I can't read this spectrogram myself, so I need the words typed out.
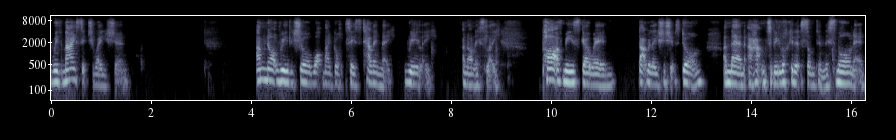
with my situation, I'm not really sure what my gut is telling me, really and honestly. Part of me is going, that relationship's done. And then I happened to be looking at something this morning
